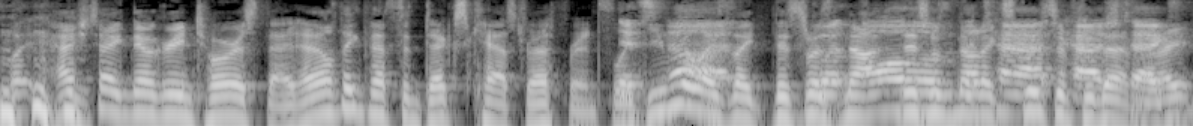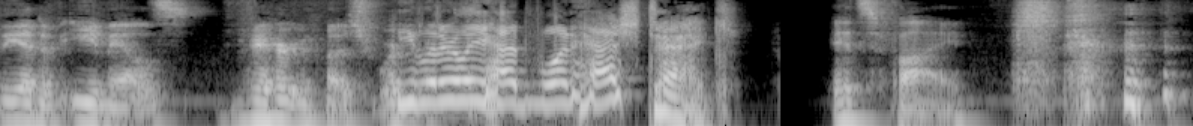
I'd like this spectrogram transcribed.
But hashtag no green tourist badge. I don't think that's a Dexcast reference. Like It's you not, realize like this was not this was not exclusive to them, hashtags right? at the end of emails very much work. He literally had one hashtag. It's fine.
